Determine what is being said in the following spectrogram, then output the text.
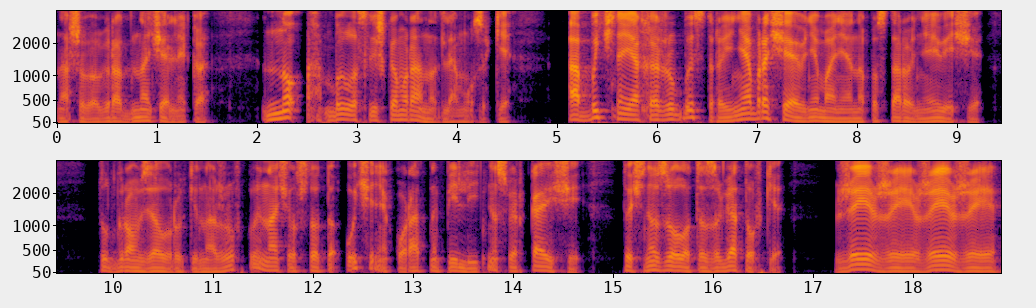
нашего градоначальника. Но было слишком рано для музыки. Обычно я хожу быстро и не обращаю внимания на посторонние вещи. Тут Гром взял в руки ножовку и начал что-то очень аккуратно пилить на сверкающей, точно золото заготовке. Жив, жив, жив, жив.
